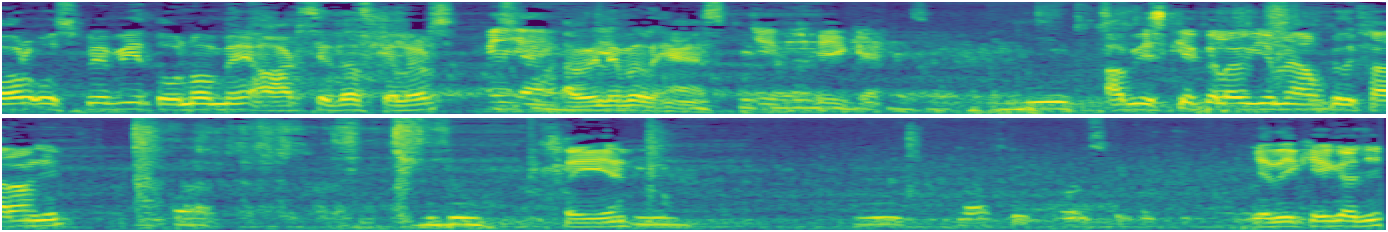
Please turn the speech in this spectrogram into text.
और उसमें भी दोनों में आठ से दस कलर्स अवेलेबल हैं। ठीक है। अब इसके कलर ये मैं आपको दिखा रहा हूँ जी। सही है। ये देखिएगा जी।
